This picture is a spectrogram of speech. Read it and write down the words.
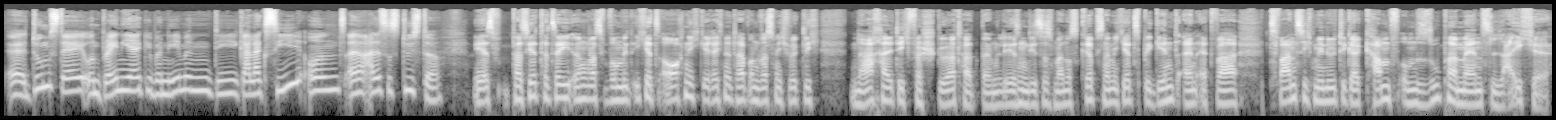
Äh, Doomsday und Brainiac übernehmen die Galaxie und äh, alles ist düster. Nee, es passiert tatsächlich irgendwas, womit ich jetzt auch nicht gerechnet habe und was mich wirklich nachhaltig verstört hat beim Lesen dieses Manuskripts. Nämlich jetzt beginnt ein etwa 20-minütiger Kampf um Supermans Leiche.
